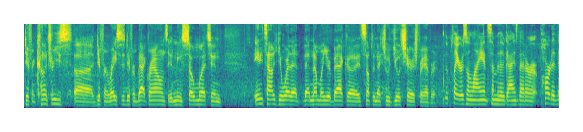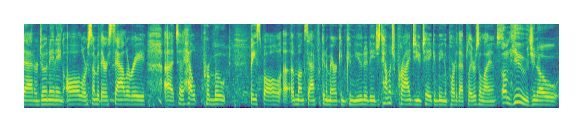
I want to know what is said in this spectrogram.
different countries, uh, different races, different backgrounds, it means so much. And anytime you can wear that, that number on your back, uh, it's something that you, you'll cherish forever. The Players Alliance, some of the guys that are part of that are donating all or some of their salary uh, to help promote baseball uh, amongst African American community. Just how much pride do you take in being a part of that Players Alliance? Um, huge. You know,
